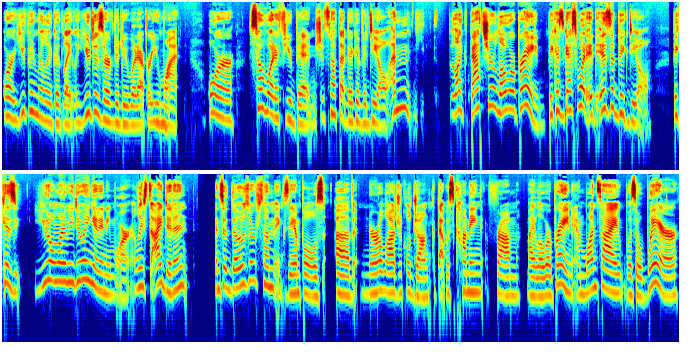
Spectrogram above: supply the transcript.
Or you've been really good lately. You deserve to do whatever you want. Or so what if you binge? It's not that big of a deal. And like that's your lower brain because guess what? It is a big deal because you don't want to be doing it anymore. At least I didn't. And so those are some examples of neurological junk that was coming from my lower brain. And once I was aware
